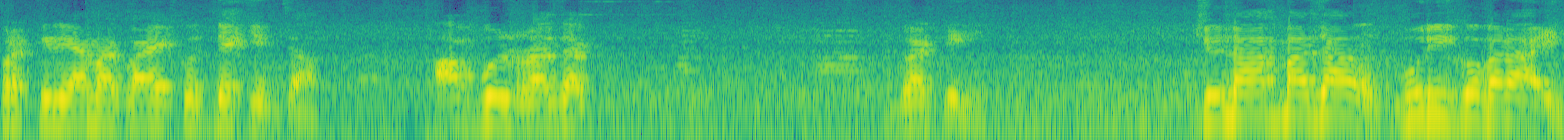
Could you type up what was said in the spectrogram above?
प्रक्रियामा गएको देखिन्छ। अब्दुल रजक गड्डी। चुनावमा जाउँ पुरीको भनाइ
